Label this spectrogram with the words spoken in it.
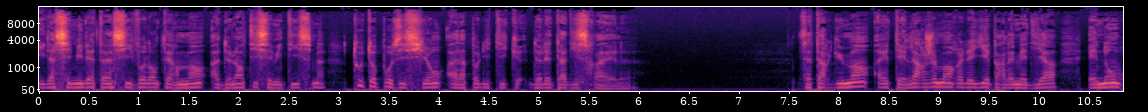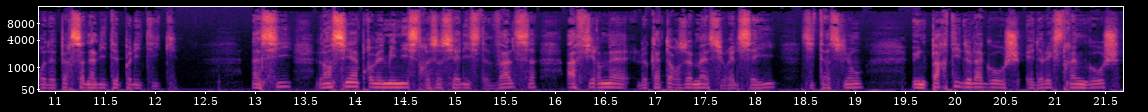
Il assimilait ainsi volontairement à de l'antisémitisme toute opposition à la politique de l'État d'Israël. Cet argument a été largement relayé par les médias et nombre de personnalités politiques. Ainsi, l'ancien Premier ministre socialiste Valls affirmait le 14 mai sur LCI citation, Une partie de la gauche et de l'extrême gauche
